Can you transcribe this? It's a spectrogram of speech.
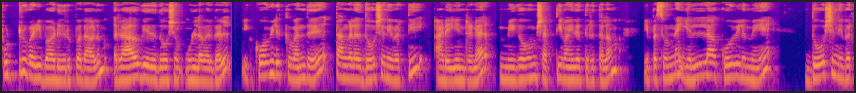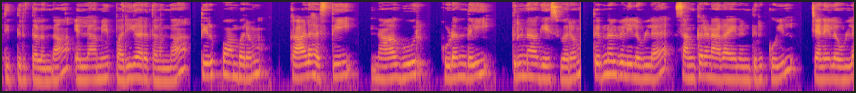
புற்று வழிபாடு இருப்பதாலும் ராகுகேது தோஷம் உள்ளவர்கள் இக்கோவிலுக்கு வந்து தங்களது தோஷ நிவர்த்தி அடைகின்றனர். மிகவும் சக்தி வாய்ந்த திருத்தலம். இப்போ சொன்ன எல்லா கோவிலுமே தோஷ நிவர்த்தி திருத்தலம் தான். எல்லாமே பரிகார தலம் தான். திருப்பாம்பரம் காளஹஸ்தி நாகூர் குடந்தை திருநாகேஸ்வரம் திருநெல்வேலியில் உள்ள சங்கரநாராயணன் திருக்கோயில் சென்னையில் உள்ள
